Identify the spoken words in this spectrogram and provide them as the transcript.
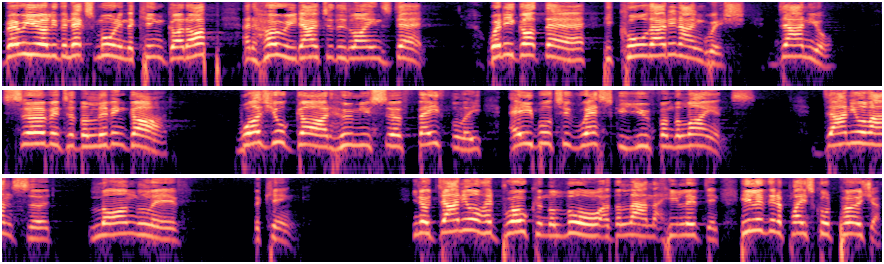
Very early the next morning, the king got up and hurried out of the lion's den. When he got there, he called out in anguish, Daniel, servant of the living God, was your God, whom you serve faithfully, able to rescue you from the lions? Daniel answered, Long live the king. You know, Daniel had broken the law of the land that he lived in. He lived in a place called Persia.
